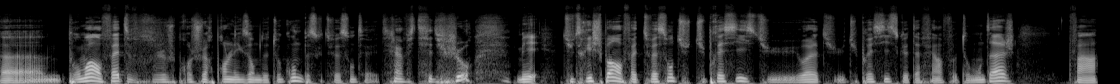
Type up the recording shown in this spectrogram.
euh, pour moi, en fait, je, vais reprendre l'exemple de ton compte parce que de toute façon, tu es, l'invité du jour. Mais tu triches pas, en fait. De toute façon, tu, tu précises, tu, voilà, tu, tu précises que tu as fait un photomontage. Enfin,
